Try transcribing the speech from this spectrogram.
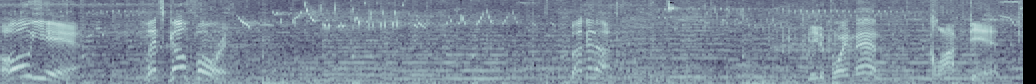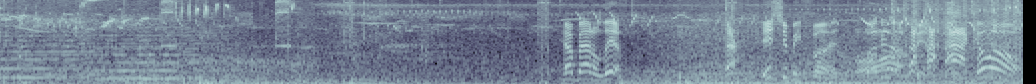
Oh, yeah. Let's go for it. Buckle up. Need a point man? Clocked in. How about a lift? this should be fun. Oh, Come on.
